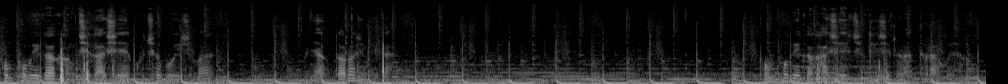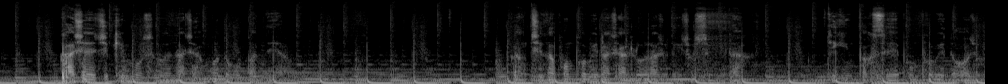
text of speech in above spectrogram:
폼폼이가 강치 가시에 꽂혀 보이지만 그냥 떨어집니다. 폼폼이가 가시에 찍히지는 않더라고요. 가시에 찍힌 모습은 아직 한 번도 못 봤네요. 강치가 폼폼이랑 잘 놀아주는 게 좋습니다. 디깅 박스에 폼폼이 잘.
